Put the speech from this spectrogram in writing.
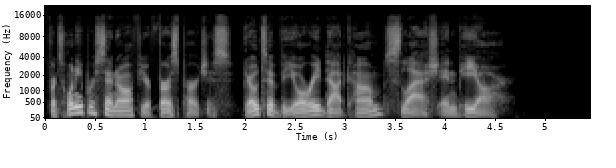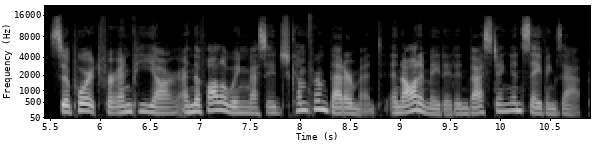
For 20% off your first purchase, go to vuori.com slash NPR. Support for NPR and the following message come from Betterment, an automated investing and savings app.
